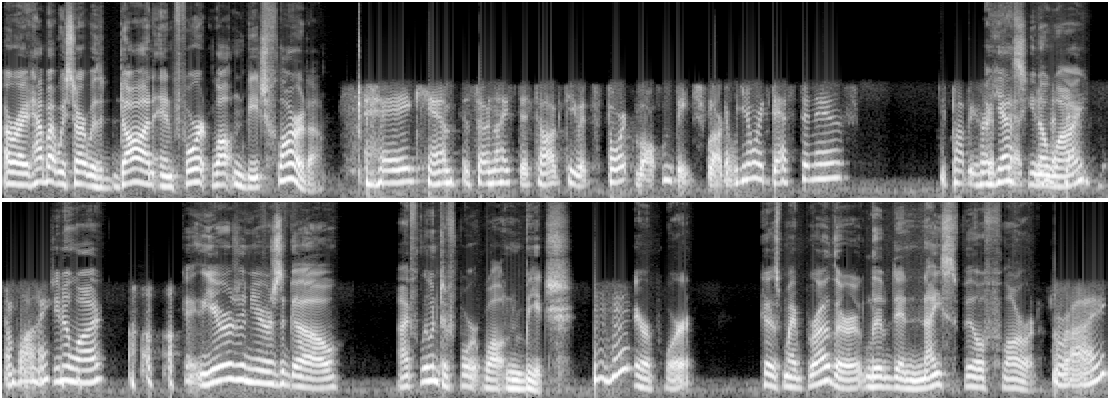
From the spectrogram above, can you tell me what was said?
All right, how about we start with Dawn in Fort Walton Beach, Florida? Hey, Kim. It's so nice to talk to you. It's Fort Walton Beach, Florida. You know where Destin is? You probably heard. Uh, yes, you know why? And why? Do you know why? okay, years and years ago, I flew into Fort Walton Beach mm-hmm. Airport because my brother lived in Niceville, Florida. Right.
